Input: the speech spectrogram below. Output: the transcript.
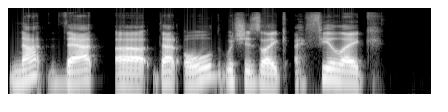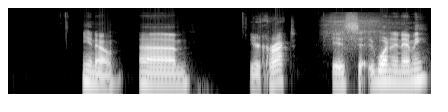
not that uh that old, which is like I feel like, you know, um, You're correct. is won an Emmy.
